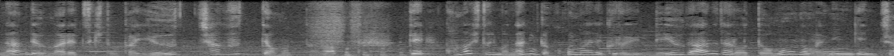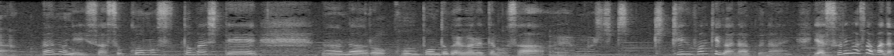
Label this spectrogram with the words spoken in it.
なんで生まれつきとか言っちゃうって思ったの。でこの人にも何かここまで来る理由があるだろうって思うのが人間じゃん。なのにさそこもすっ飛ばしてなんだろう根本とか言われてもさ、うん。えもう聞き聞けるわけがなくない？いやそれがさまだ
